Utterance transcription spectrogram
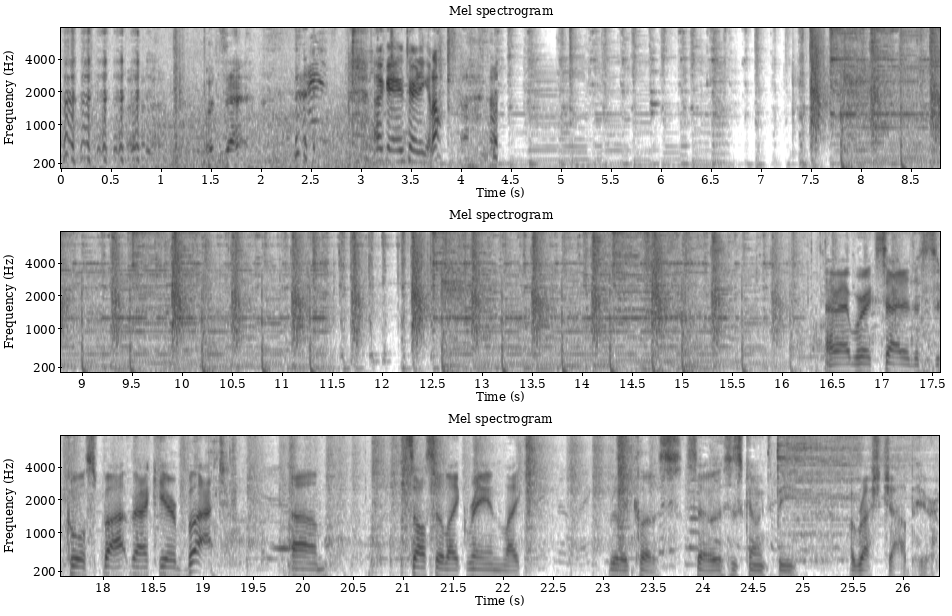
What's that? Okay, I'm turning it off. All right, we're excited. This is a cool spot back here, but um, it's also like rain, like really close. So this is going to be a rush job here.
